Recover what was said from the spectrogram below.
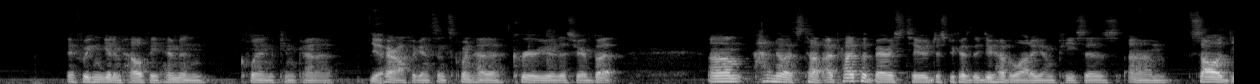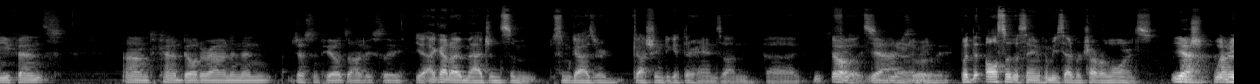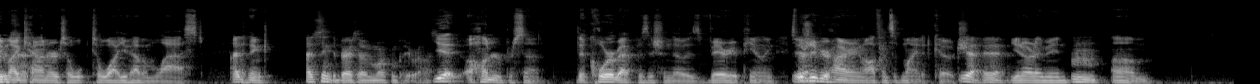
if we can get him healthy, him and Quinn can kind of Yeah. pair off again since Quinn had a career year this year. But um, I don't know, that's tough. I'd probably put Bears too, just because they do have a lot of young pieces, um, solid defense um, to kind of build around, and then Justin Fields, obviously. yeah, I gotta imagine some some guys are gushing to get their hands on uh, Oh, Fields. yeah, you know what I mean? absolutely. But th- also the same can be said for Trevor Lawrence. Yeah, which would be my counter to to why you have him last. I, I- think I just think the Bears have a more complete roster. yeah, hundred percent. The quarterback position though is very appealing, especially Yeah. if you're hiring an offensive minded coach. Yeah, yeah. You know what I mean? Mhm. Um,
